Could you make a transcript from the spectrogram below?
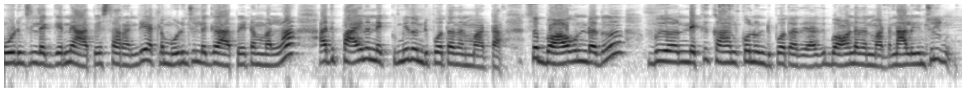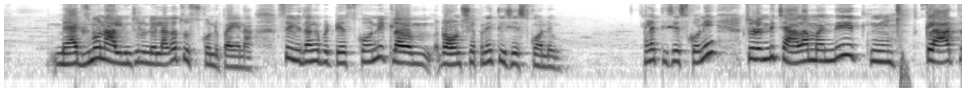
మూడించుల దగ్గరనే ఆపేస్తారండి. అట్లా మూడించుల దగ్గర ఆపేయటం వల్ల అది పైన నెక్ మీద ఉండిపోతుంది అనమాట సో బాగుండదు. నెక్ కానుకొని ఉండిపోతుంది. అది బాగుండదు అనమాట నాలుగు ఇంచులు మ్యాక్సిమం నాలుగు ఇంచులు ఉండేలాగా చూసుకోండి పైన. సో ఈ విధంగా పెట్టేసుకొని ఇట్లా రౌండ్ షేప్ అనేది తీసేసుకోండి. అలా తీసేసుకొని చూడండి చాలామంది క్లాత్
